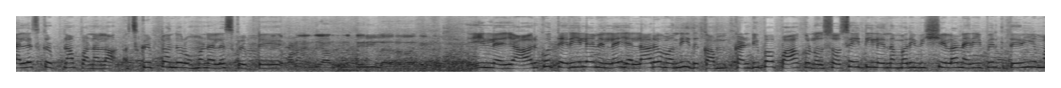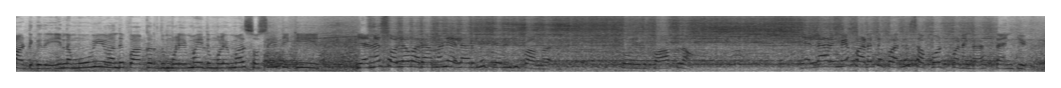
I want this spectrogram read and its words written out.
நல்ல ஸ்கிரிப்ட்னா பண்ணலாம். ஸ்கிரிப்ட் வந்து ரொம்ப நல்ல ஸ்கிரிப்ட் யாருக்குமே தெரியல இல்லை யாருக்கும் தெரியலன்னு இல்லை. எல்லாரும் வந்து இது கம் கண்டிப்பாக பார்க்கணும். சொசைட்டியில் இந்த மாதிரி விஷயம்லாம் நிறைய பேருக்கு தெரிய மாட்டேங்குது. இந்த மூவி வந்து பார்க்குறது மூலயமா இது மூலயமா சொசைட்டிக்கு என்ன சொல்ல வராங்கன்னு எல்லாருமே தெரிஞ்சுப்பாங்க. ஸோ இது பார்க்கலாம் எல்லாருமே படத்தை பார்த்து சப்போர்ட் பண்ணுங்கள் தேங்க்யூ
